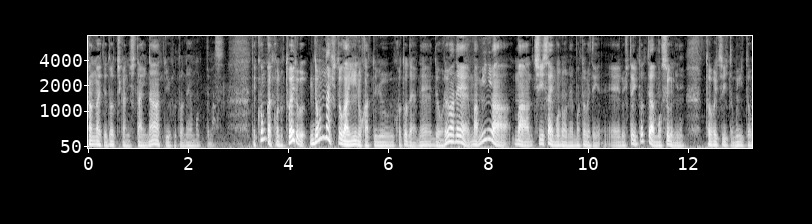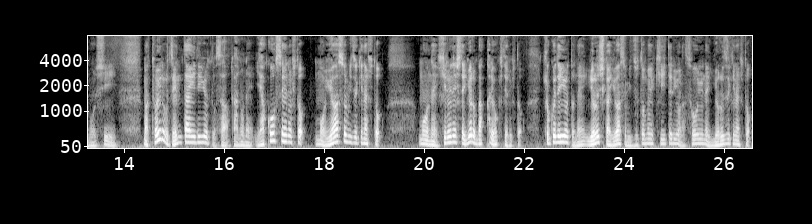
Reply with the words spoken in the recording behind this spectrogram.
考えてどっちかにしたいなということをね、思ってます。で、今回この12、どんな人がいいのかということだよね。で、俺はね、まあミニは、まあ小さいものをね、求めてる人にとってはもうすぐにね、飛びついてもいいと思うし、まあ12全体で言うとさ、あのね、夜行性の人、もう夜遊び好きな人、もうね、昼寝して夜ばっかり起きてる人、曲で言うとね、夜しか夜遊びずっと目聞いてるような、そういうね、夜好きな人、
